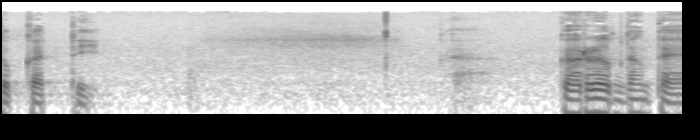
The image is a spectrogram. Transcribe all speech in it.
สุคติ ก็เริ่มตั้งแต่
